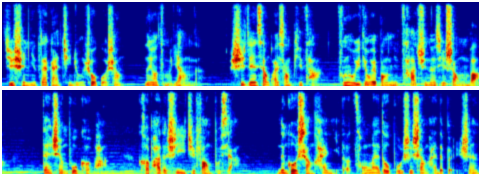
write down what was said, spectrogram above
即使你在感情中受过伤，那又怎么样呢？时间像块橡皮擦，总有一天会帮你擦去那些伤疤。单身不可怕，可怕的是一直放不下。能够伤害你的，从来都不是伤害的本身，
